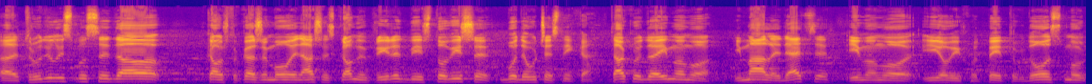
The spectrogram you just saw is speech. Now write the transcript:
E, trudili smo se da, kao što kažem, ovoj našoj skromnoj priredbi što više bude učesnika. Tako da imamo i male dece, imamo i ovih od petog do osmog,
